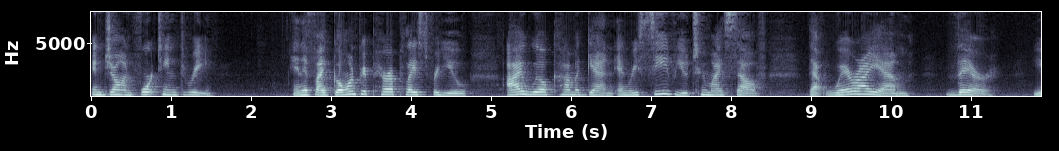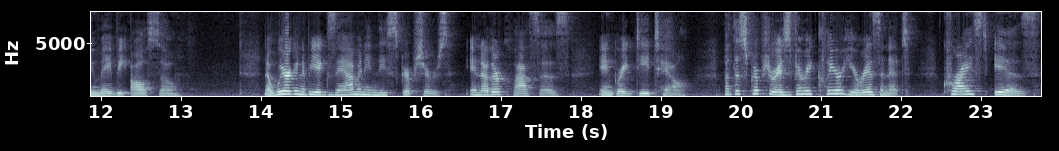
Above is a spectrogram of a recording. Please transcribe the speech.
in John 14 3, And if I go and prepare a place for you, I will come again and receive you to myself, that where I am, there you may be also. Now, we're going to be examining these scriptures in other classes in great detail. But the scripture is very clear here, isn't it? Christ is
